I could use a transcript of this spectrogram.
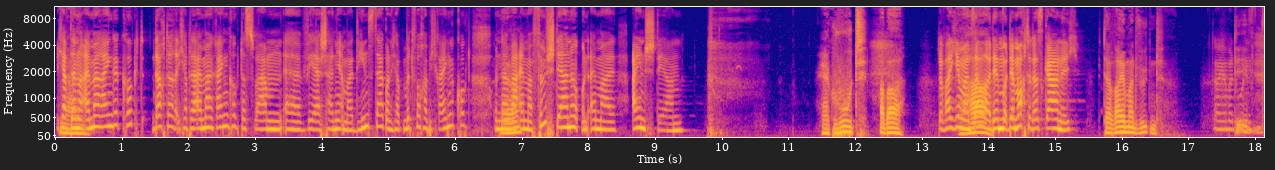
Ich habe da nur einmal reingeguckt. Doch, doch, ich habe da einmal reingeguckt. Das war, am, äh, wir erscheinen ja immer Dienstag und ich habe Mittwoch habe ich reingeguckt und da Ja. war einmal fünf Sterne und einmal ein Stern. Ja gut, aber Da war jemand Ja. sauer, der, der mochte das gar nicht. da war jemand wütend. Da war jemand Die, wütend.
